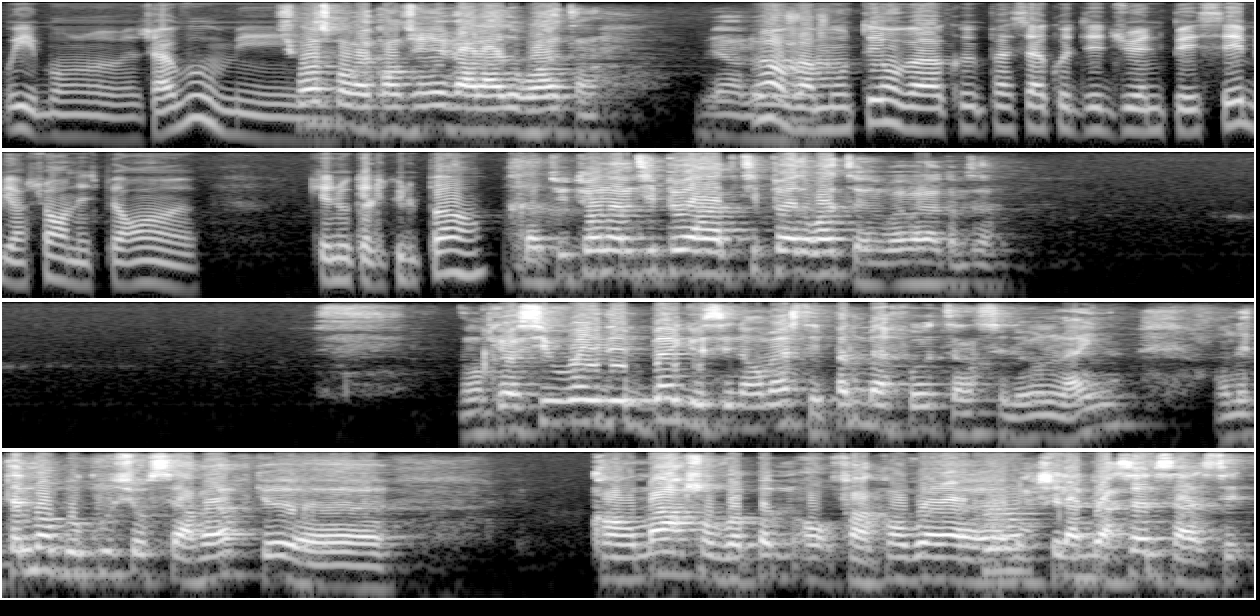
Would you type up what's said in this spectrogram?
Oui, bon, j'avoue, mais. Je pense qu'on va continuer vers la droite. hein. Vers le... Ouais, on va monter, on va passer à côté du NPC, bien sûr, en espérant euh, qu'elle nous calcule pas. hein. Bah, tu tournes un petit peu, un petit peu à droite. euh, Ouais, voilà, comme ça. Donc, euh, si vous voyez des bugs, c'est normal, c'est pas de ma faute, hein, c'est le online. On est tellement beaucoup sur serveur que euh, quand on marche, on voit pas, enfin quand on voit euh, marcher la personne, ça, c'est,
